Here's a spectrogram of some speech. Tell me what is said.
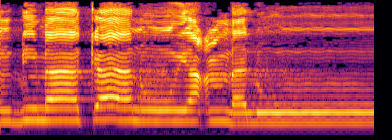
بما كانوا يعملون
